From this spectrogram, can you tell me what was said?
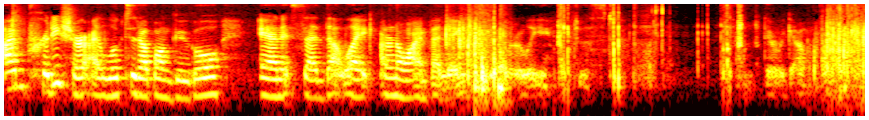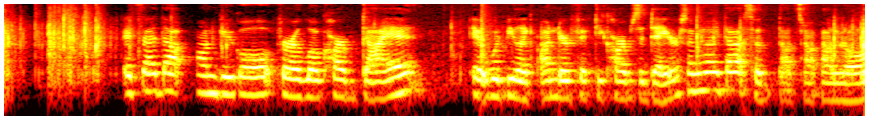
I'm pretty sure I looked it up on Google and it said that like, I don't know why I'm bending. Literally just, there we go. It said that on Google for a low carb diet, it would be like under 50 carbs a day or something like that so that's not bad at all.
